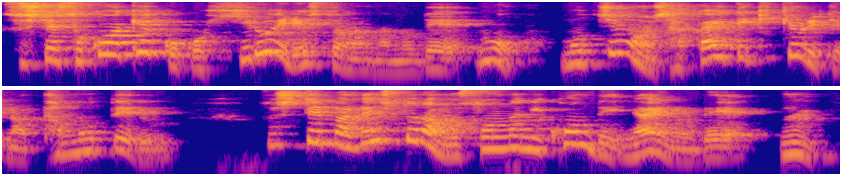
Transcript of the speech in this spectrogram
そしてそこは結構こう広いレストランなので、もうもちろん社会的距離というのは保てる。そしてまあレストランもそんなに混んでいないので、うん、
